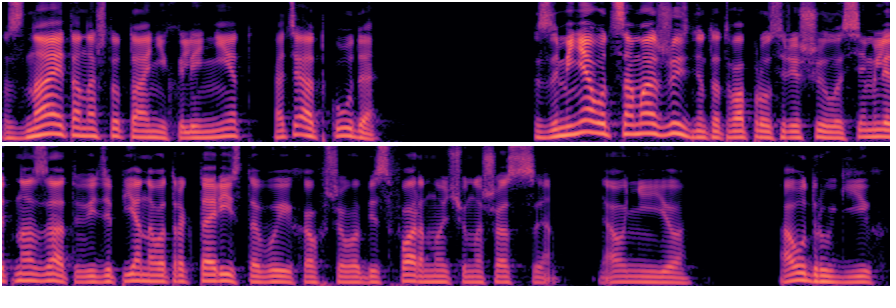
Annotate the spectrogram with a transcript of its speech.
Знает она что-то о них или нет, хотя откуда? За меня вот сама жизнь этот вопрос решила семь лет назад в виде пьяного тракториста, выехавшего без фар ночью на шоссе. А у нее? А у других?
